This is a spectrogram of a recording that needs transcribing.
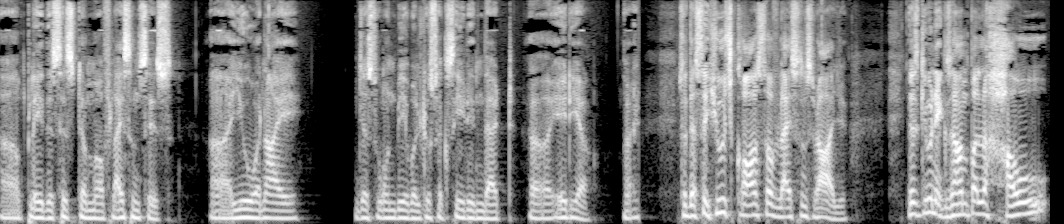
uh, play the system of licenses. Uh, you and I just won't be able to succeed in that uh, area, right? So that's a huge cost of license Raj. Just give an example how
